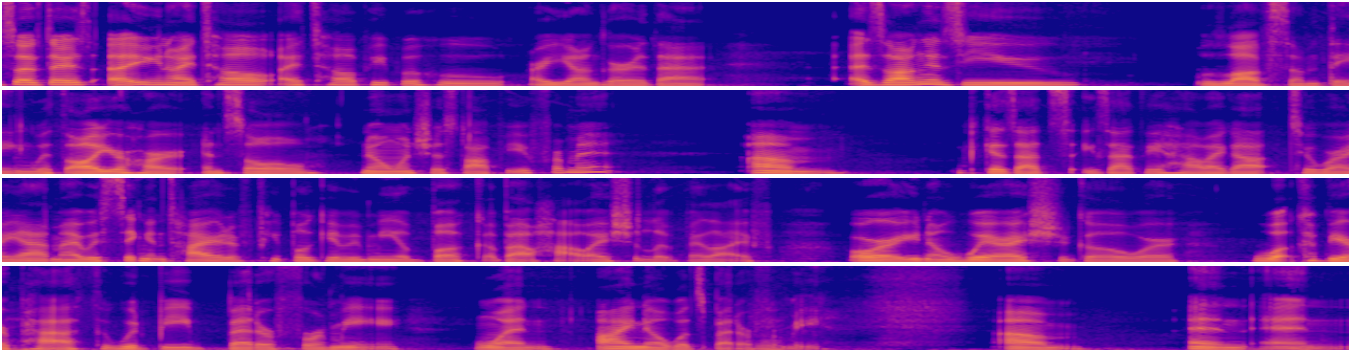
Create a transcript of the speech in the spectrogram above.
so if there's, uh, you know, I tell I tell people who are younger that as long as you love something with all your heart and soul, no one should stop you from it. Um, because that's exactly how I got to where I am. I was sick and tired of people giving me a book about how I should live my life or, you know, where I should go or what career path would be better for me when I know what's better for me. Um, and and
